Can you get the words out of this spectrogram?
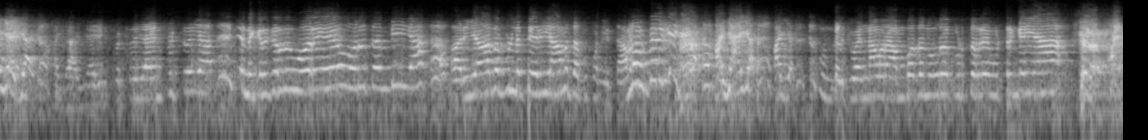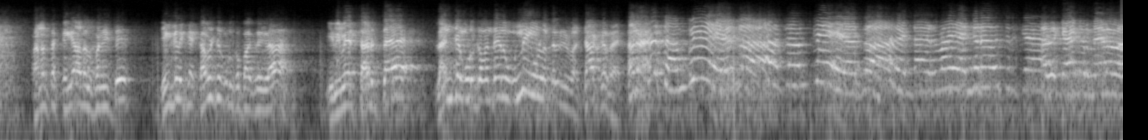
ஐயா, இன்ஸ்பெக்டர்யா, இன்ஸ்பெக்டர்யா, எனக்கு இருக்கிறது ஒரே ஒரு தம்பியா. அறியாத புள்ள தெரியாம தப்பு ஐயா, உங்களுக்கு வேணா ஒரு ஐம்பது நூறு கொடுத்துறேன் விட்டுருங்கய்யா பணத்தை கையாடல் பண்ணிட்டு எங்களுக்கு கமிஷன் கொடுக்க பாக்குறீங்களா? இனிமே தடுத்த லஞ்சம் கொடுக்க வந்தேன்னு உன்னையும் உள்ள தள்ளிடுவேன். ஜாக்கிரதை. தம்பி தம்பி ரெண்டாயிரம் ரூபாய் எங்கடா வச்சிருக்கேன் அதை கேட்கற நேரம்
